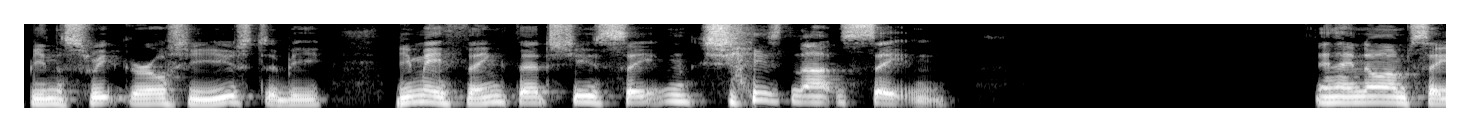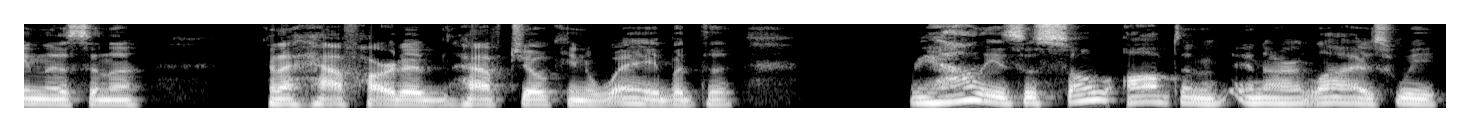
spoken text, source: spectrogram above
being the sweet girl she used to be. You may think that she's Satan. She's not Satan. And I know I'm saying this in a kind of half hearted, half joking way, but the reality is that so often in our lives we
